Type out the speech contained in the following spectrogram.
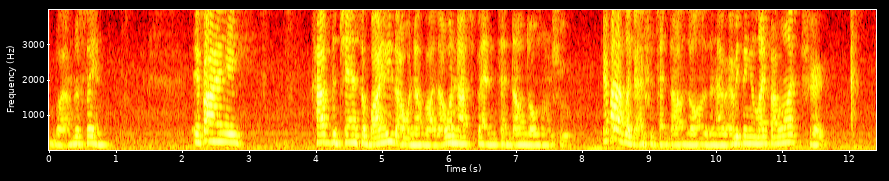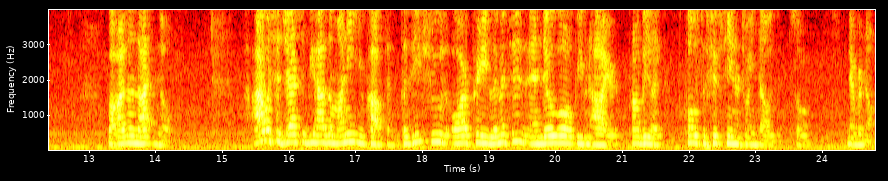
But I'm just saying. If I have the chance of buying these, I would not buy that. I would not spend $10,000 on a shoe. If I have like an extra $10,000 and have everything in life I want, sure. But other than that, no. I would suggest if you have the money, you cop them because these shoes are pretty limited and they'll go up even higher, probably like close to 15 or 20,000. So, never know.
